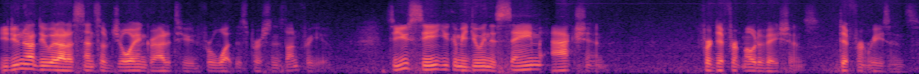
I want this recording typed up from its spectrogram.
You do not do it out of a sense of joy and gratitude for what this person has done for you. So you see, you can be doing the same action for different motivations, different reasons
